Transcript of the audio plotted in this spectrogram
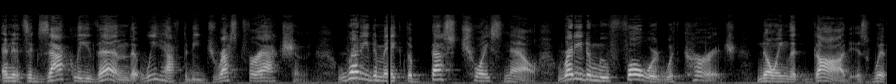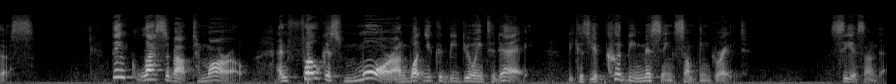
And it's exactly then that we have to be dressed for action, ready to make the best choice now, ready to move forward with courage, knowing that God is with us. Think less about tomorrow and focus more on what you could be doing today because you could be missing something great. See you Sunday.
